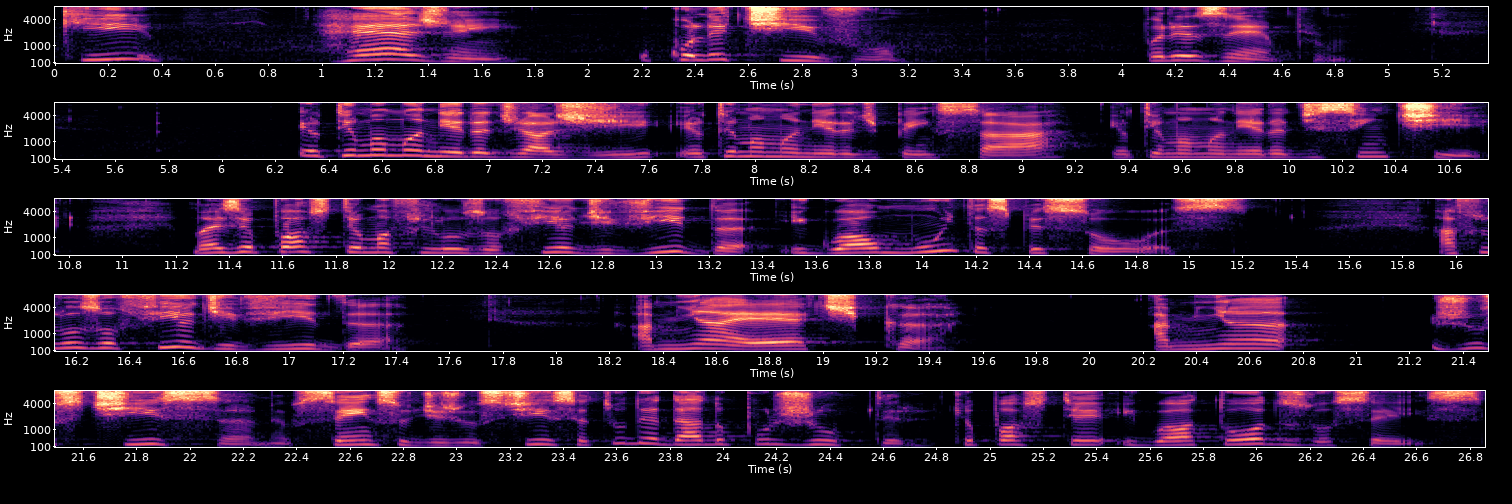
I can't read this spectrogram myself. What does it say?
que regem o coletivo. Por exemplo, eu tenho uma maneira de agir, eu tenho uma maneira de pensar, eu tenho uma maneira de sentir. Mas eu posso ter uma filosofia de vida igual muitas pessoas. A filosofia de vida, a minha ética, a minha justiça, meu senso de justiça, tudo é dado por Júpiter, que eu posso ter igual a todos vocês.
